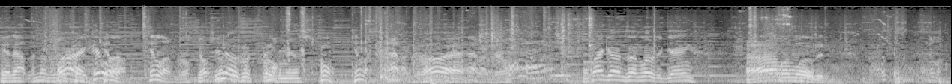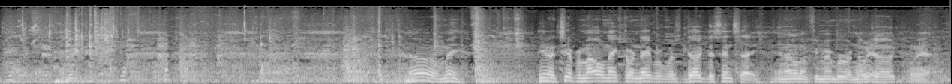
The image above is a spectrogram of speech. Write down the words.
head out in another All right, location. kill Kill up. up. Kill up, girl. No, She knows what the program is. Come on, kill up. Atta girl. All right. Atta girl. Well, my gun's unloaded, gang. I'm unloaded. Man. You know, Chipper, my old next door neighbor was Doug DeCinces. And I don't know if you remember or know oh, yeah. Doug. Oh, yeah.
